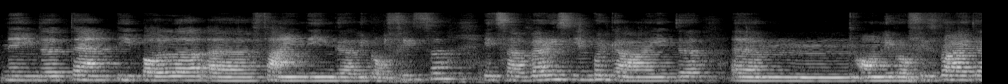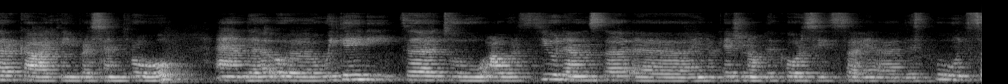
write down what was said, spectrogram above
named 10 People uh, Finding LibreOffice. It's a very simple guide um, on LibreOffice Writer, Calc, Impress and Draw and uh, we gave it uh, to our students uh, in occasion of the courses at the schools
